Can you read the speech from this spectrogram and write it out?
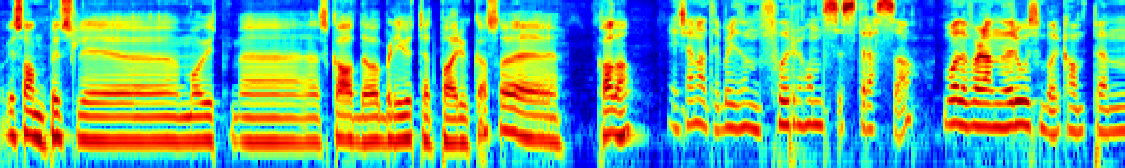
Og Hvis han plutselig eh, må ut med skade og blir ute et par uker, så hva da? Jeg kjenner at jeg blir sånn forhåndsstressa, både for den Rosenborg-kampen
